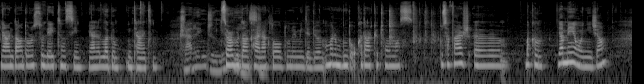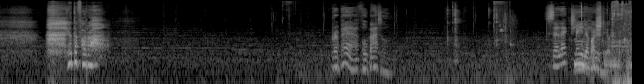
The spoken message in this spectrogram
Yani daha doğrusu latency'm. Yani lag'ım, internetim. Server'dan kaynaklı olduğunu ümit ediyorum. Umarım bunda o kadar kötü olmaz. Bu sefer eee, bakalım. Ya Mei oynayacağım. Ya da Farah. Prepare for battle. Hero. başlayalım bakalım.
